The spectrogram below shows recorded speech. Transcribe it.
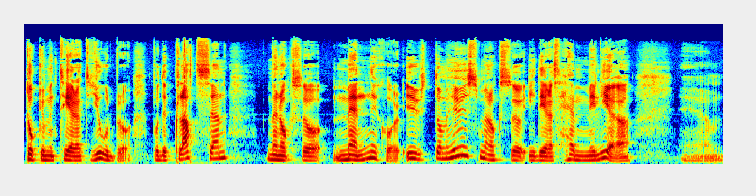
dokumenterat Jordbro. Både platsen, men också människor. Utomhus men också i deras hemmiljö. Ehm,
